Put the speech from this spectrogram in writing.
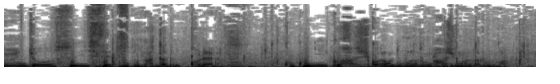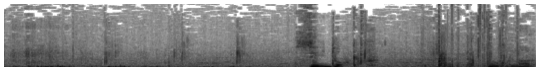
浄水施設に当たるこ。れ。ここに行く橋か。なんでこんなとこに橋があるんだろうか。水道局。なんかなる。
